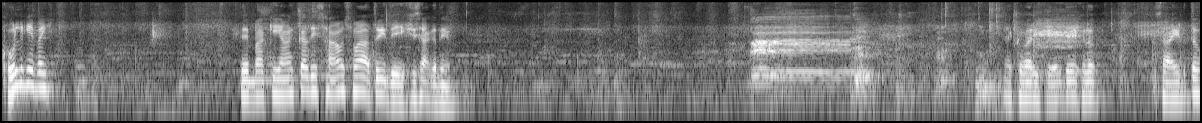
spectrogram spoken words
ਖੁੱਲ ਗਏ ਬਾਈ। ਤੇ ਬਾਕੀ ਅੰਕਲ ਦੀ ਸਾਂਭ ਸੰਭਾਲ ਤੁਸੀਂ ਦੇਖ ਹੀ ਸਕਦੇ ਹੋ। ਇੱਕ ਵਾਰੀ ਫੇਰ ਦੇਖ ਲਓ ਸਾਈਡ ਤੋਂ।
